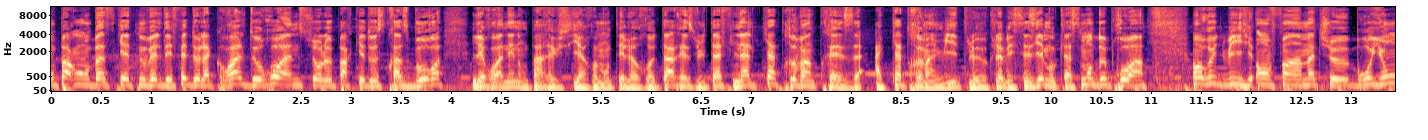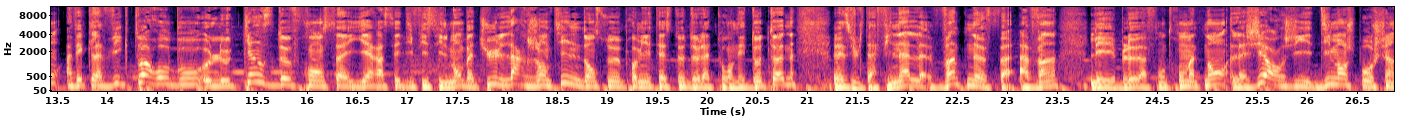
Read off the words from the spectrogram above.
On part en basket, nouvelle défaite de la chorale de Roanne sur le parquet de Strasbourg. Les Roannais n'ont pas réussi à remonter leur retard. Résultat final 93 à 88. Le club est 16e au classement de Pro A. En rugby, enfin un match brouillon avec la victoire au bout. Le 15 de France a hier assez difficilement battu l'Argentine dans ce premier test de la tournée d'automne. Résultat final 29 à 20. Les Bleus affronteront maintenant la Géorgie dimanche prochain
